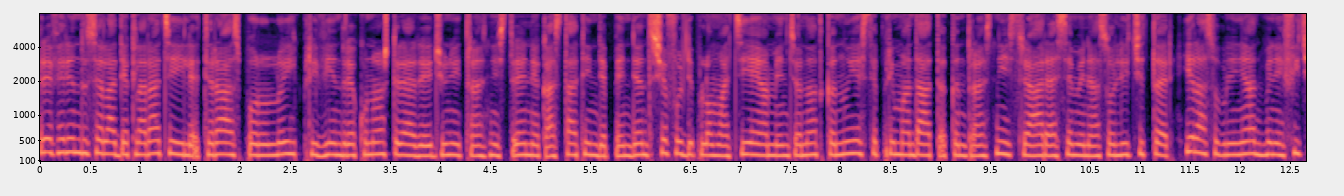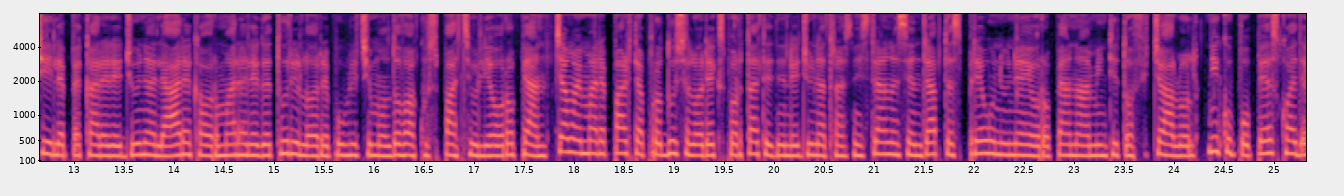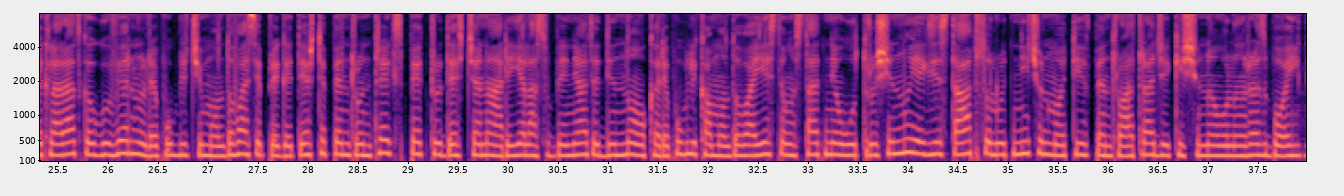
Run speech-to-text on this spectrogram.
Referindu-se la declarațiile Tirasporului privind recunoașterea regiunii transnistrene ca stat independent, șeful diplomației a menționat că nu este prima dată când Transnistria are asemenea solicitări. El a subliniat beneficiile pe care regiunea le are ca urmare a legăturilor Republicii Moldova cu spațiul european. Cea mai mare parte a produselor exportate din regiunea transnistreană se îndreaptă spre Uniunea Europeană, a amintit oficialul. Nicu Popescu a declarat că guvernul Republicii Moldova se pregătește pentru întreg spectru de scenarii extraordinare. El a subliniat din nou că Republica Moldova este un stat neutru și nu există absolut niciun motiv pentru a atrage Chișinăul în război.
